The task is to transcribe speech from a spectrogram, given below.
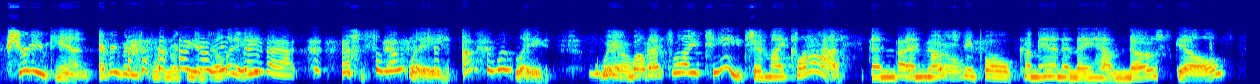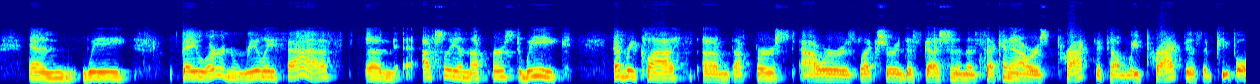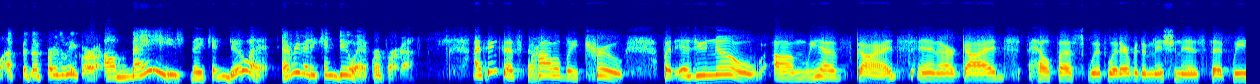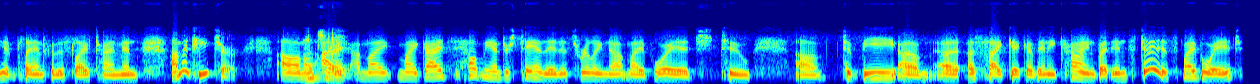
Sure, you can. Everybody's born with the ability. You say that. Absolutely, absolutely. No, well, that's what I teach in my class, and I and know. most people come in and they have no skills, and we they learn really fast. And actually, in the first week, every class, um, the first hour is lecture and discussion, and the second hour is practicum. We practice, and people after the first week are amazed they can do it. Everybody can do it, Roberta. I think that's probably true. But as you know, um, we have guides, and our guides help us with whatever the mission is that we had planned for this lifetime. And I'm a teacher. Um, That's right. I, my my guides help me understand that it's really not my voyage to uh, to be um, a, a psychic of any kind, but instead it's my voyage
